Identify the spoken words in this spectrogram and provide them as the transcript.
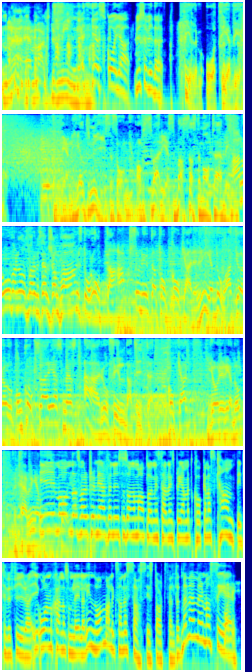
Nej, Max, du är min Max. Jag skojar. Vi kör vidare. Film och TV. En helt ny säsong av Sveriges vassaste mattävling. Hallå, var det någon som hade beställt champagne? Det står åtta absoluta toppkockar redo att göra upp om kock-Sveriges mest ärofyllda titel. Kockar, gör er redo för tävlingen. I måndags var det premiär för en ny säsong av matlagningstävlingsprogrammet Kockarnas kamp i TV4. I år med stjärnor som Leila Lindholm och Alexander Sass i startfältet. Men vem är det man ser?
